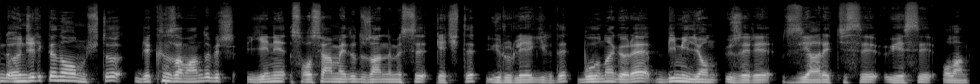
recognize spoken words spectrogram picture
Şimdi öncelikle ne olmuştu? Yakın zamanda bir yeni sosyal medya düzenlemesi geçti. Yürürlüğe girdi. Buna göre 1 milyon üzeri ziyaretçisi, üyesi olan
